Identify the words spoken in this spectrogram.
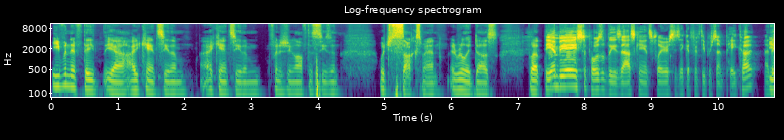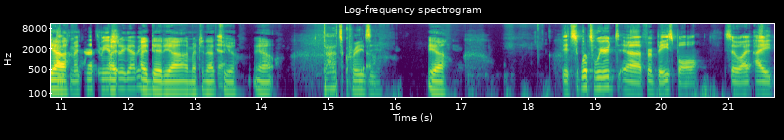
even if they yeah I can't see them I can't see them finishing off this season, which sucks, man. It really does. But The NBA supposedly is asking its players to take a 50% pay cut. I think Yeah. you mentioned that to me yesterday, Gaby. I did, yeah. I mentioned that Yeah. to you. Yeah, That's crazy. yeah. it's what's weird uh, for baseball. So I, I,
